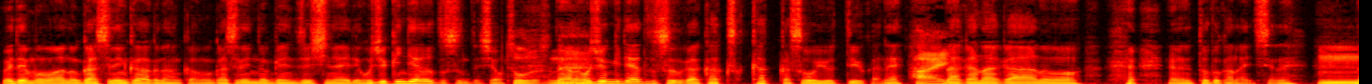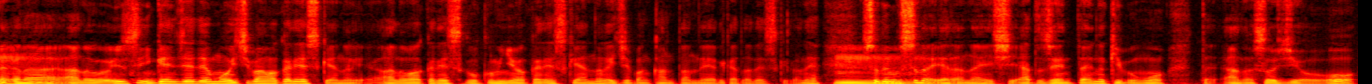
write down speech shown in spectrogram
それでもあのガソリン価格なんかもガソリンの減税しないで補助金でやろうとするんでしょ？そうですね。だから補助金でやろうとするから各、各家そういうっていうかね、はい、なかなかあの 届かないですよね。だから、あの、要するに減税でも一番わかりやすくやるの、あの、わかりやすく、国民にわかりやすくやるのが一番簡単なやり方ですけどね。それもすらやらないし、あと全体の規模も、あの、掃除を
